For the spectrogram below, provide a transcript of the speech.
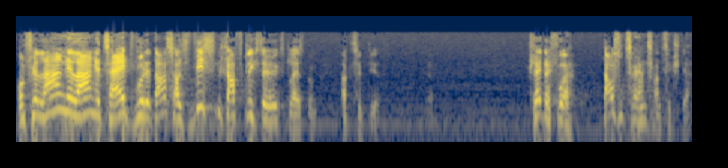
Und für lange, lange Zeit wurde das als wissenschaftlichste Höchstleistung akzeptiert. Stellt euch vor, 1022 Sterne.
